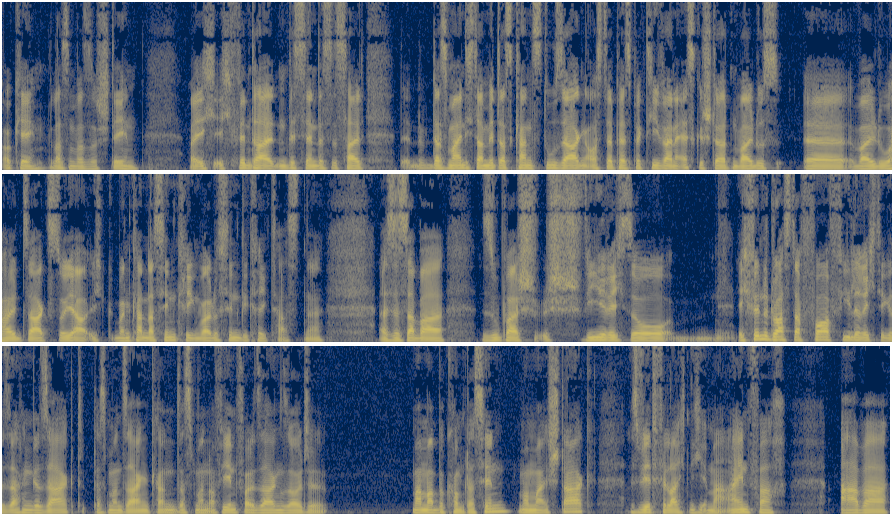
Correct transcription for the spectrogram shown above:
okay, lassen wir so stehen. Weil ich, ich finde halt ein bisschen, das ist halt, das meine ich damit, das kannst du sagen aus der Perspektive einer Essgestörten, weil du es, äh, weil du halt sagst, so ja, ich, man kann das hinkriegen, weil du es hingekriegt hast. Ne? Es ist aber super sch schwierig so. Ich finde, du hast davor viele richtige Sachen gesagt, dass man sagen kann, dass man auf jeden Fall sagen sollte, Mama bekommt das hin, Mama ist stark, es wird vielleicht nicht immer einfach, aber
